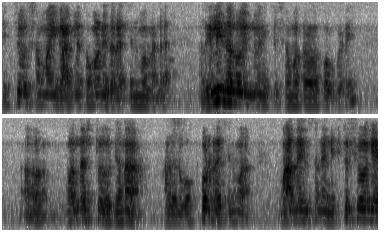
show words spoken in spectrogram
ಹೆಚ್ಚು ಶ್ರಮ ಈಗಾಗಲೇ ತಗೊಂಡಿದ್ದಾರೆ ಸಿನಿಮಾ ಮೇಲೆ. ರಿಲೀಸಲ್ಲೂ ಇನ್ನೂ ಹೆಚ್ಚು ಶ್ರಮ ತಗೊಳಕ್ಕೆ ಹೋಗ್ಬೇಡಿ. ಒಂದಷ್ಟು ಜನ ಅದನ್ನು ಒಪ್ಕೊಂಡ್ರೆ ಸಿನಿಮಾ ಮಾರನೇ ದಿವಸನೇ ನೆಕ್ಸ್ಟ್ ಶೋಗೆ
